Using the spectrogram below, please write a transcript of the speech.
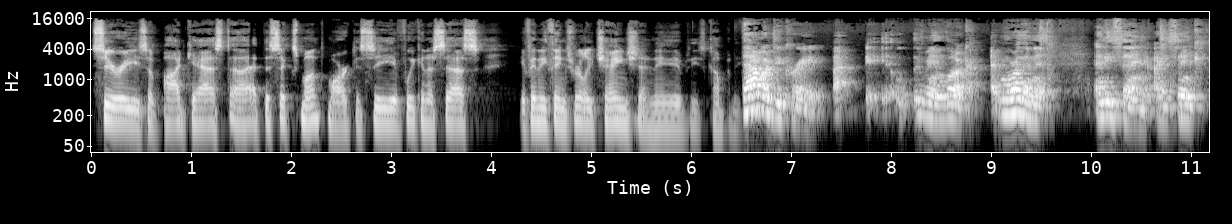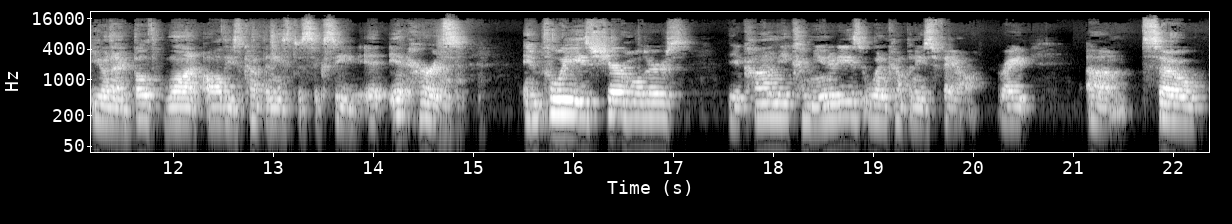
series of podcasts uh, at the six month mark to see if we can assess if anything's really changed in any of these companies. That would be great. I, I mean, look, more than anything, I think you and I both want all these companies to succeed. It, it hurts employees, shareholders, the economy, communities when companies fail, right? Um, so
